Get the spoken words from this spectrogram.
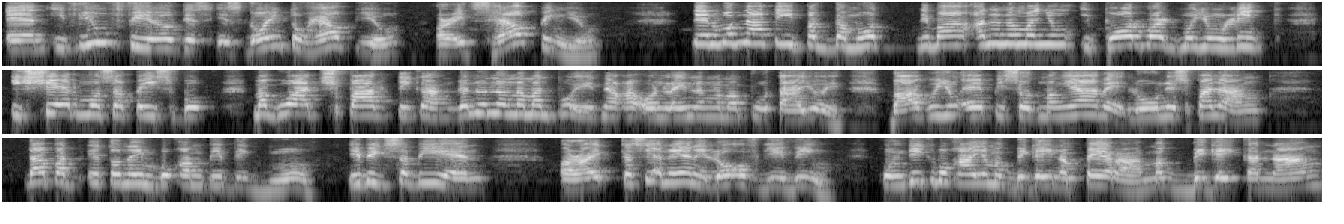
And if you feel this is going to help you or it's helping you, then wag natin ipagdamot. Di ba? Ano naman yung i-forward mo yung link, i-share mo sa Facebook, mag-watch party ka. Ganun lang naman po eh. Naka-online lang naman po tayo eh. Bago yung episode mangyari, lunes pa lang, dapat ito na yung bukang bibig mo. Ibig sabihin, alright, kasi ano yan eh, law of giving kung hindi mo kaya magbigay ng pera, magbigay ka ng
